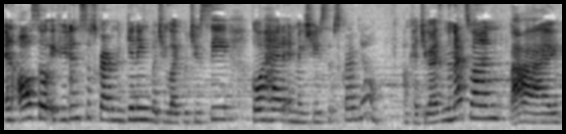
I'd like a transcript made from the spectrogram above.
And also, if you didn't subscribe in the beginning, but you like what you see, go ahead and make sure you subscribe now. I'll catch you guys in the next one. Bye.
